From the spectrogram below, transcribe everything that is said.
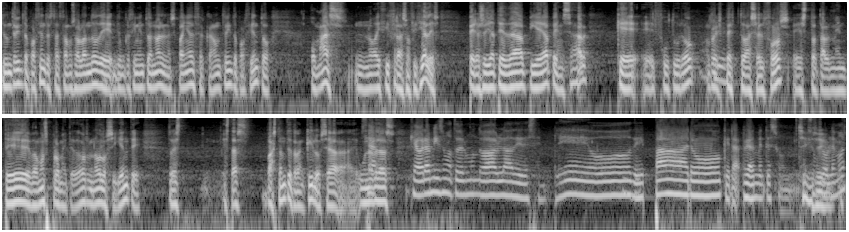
de un 30%. Estamos hablando de, un crecimiento anual en España de cerca a un 30% o más. No hay cifras oficiales, pero eso ya te da pie a pensar que el futuro respecto a Salesforce es totalmente, vamos, prometedor, ¿no? Lo siguiente. Entonces, estás bastante tranquilo. O sea, una de las. Que ahora mismo todo el mundo habla de desempleo, de paro, que realmente es un, problema.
